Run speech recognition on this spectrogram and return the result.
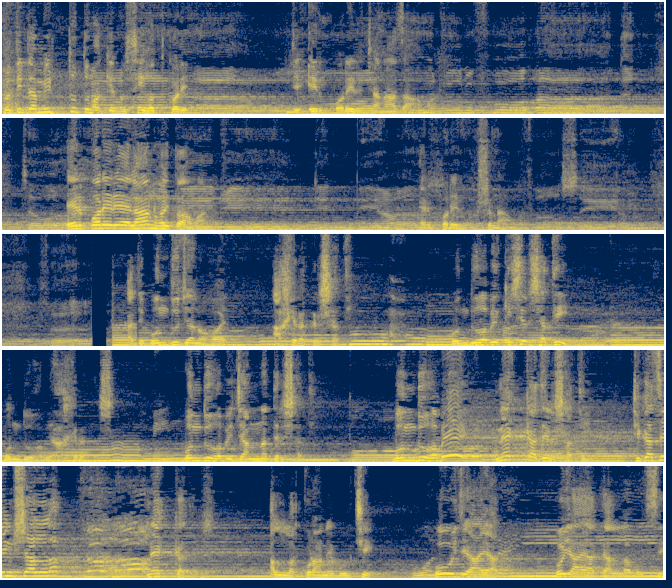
প্রতিটা মৃত্যু তোমাকে নসিহত করে যে এর পরের জানাজা আমার। এর পরের এলান হয়তো আমার। এর পরের ঘোষণা আমার। আজ বন্ধু যেন হয় আখেরাতের সাথী। বন্ধু হবে কিসের সাথী? বন্ধু হবে আখেরাতের সাথী। বন্ধু হবে জান্নাতের সাথী। বন্ধু হবে নেক কাজের সাথী। ঠিক আছে ইনশাল্লাহ নেক কাজের আল্লাহ কোরআনে বলছে, ওই যে আয়াত, ওই আয়াতে আল্লাহ বলছে,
